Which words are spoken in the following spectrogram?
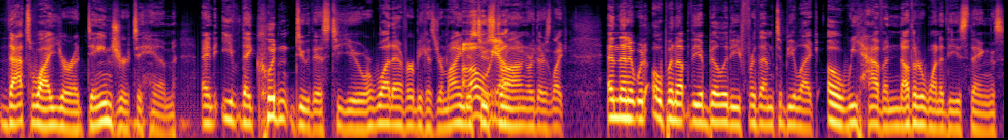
that's why you're a danger to him." And ev- they couldn't do this to you or whatever because your mind is Oh, too yeah. strong or there's like and then it would open up the ability for them to be like, "Oh, we have another one of these things."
